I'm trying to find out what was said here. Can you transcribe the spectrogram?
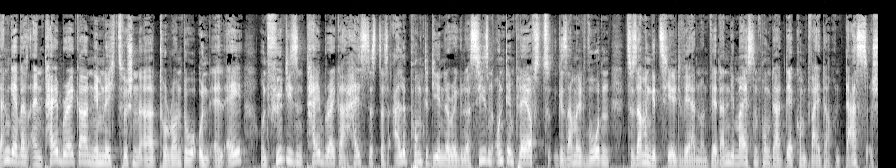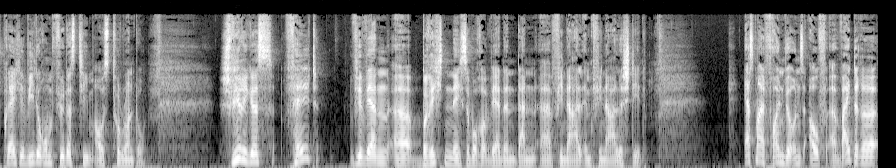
Dann gäbe es einen Tiebreaker, nämlich zwischen äh, Toronto und LA. Und für diesen Tiebreaker heißt es, dass alle Punkte, die in der Regular Season und den Playoffs gesammelt wurden, zusammengezählt werden. Und wer dann die meisten Punkte hat, der kommt weiter. Und das spräche wiederum für das Team aus Toronto. Schwieriges Feld. Wir werden äh, berichten nächste Woche, wer denn dann äh, final im Finale steht. Erstmal freuen wir uns auf äh, weitere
